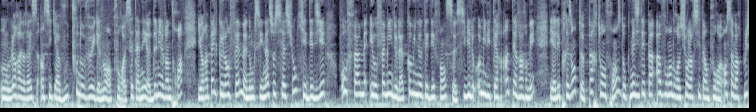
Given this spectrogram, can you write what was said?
On leur adresse ainsi qu'à vous tous nos voeux également hein, pour cette année 2023. Et on rappelle que l'ANFEM, donc c'est une association qui est dédiée aux femmes et aux familles de la communauté défense civile ou militaire interarmée et elle est présente partout en France. Donc n'hésitez pas à vous rendre sur leur site hein, pour en savoir plus.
